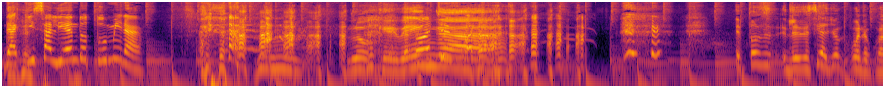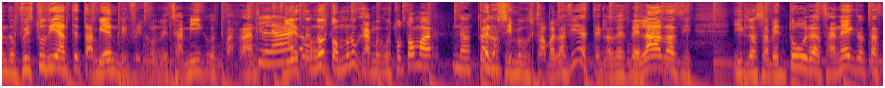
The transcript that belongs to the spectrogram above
De aquí saliendo tú, mira. Lo que venga. Entonces, les decía yo, bueno, cuando fui estudiante también fui con mis amigos, parrandas, Claro. fiestas. No tomo, nunca me gustó tomar, No, pero sí me gustaba la fiesta, las desveladas y, y las aventuras, anécdotas.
